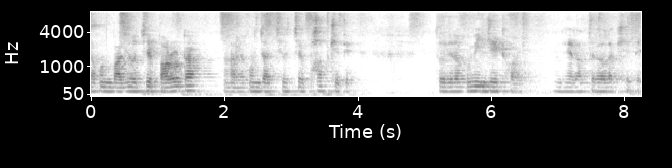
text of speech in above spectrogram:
এখন বাজে হচ্ছে বারোটা, আর এখন যাচ্ছে হচ্ছে ভাত খেতে। তো এরকমই লেট হয় মানে রাত্রেবেলা খেতে।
